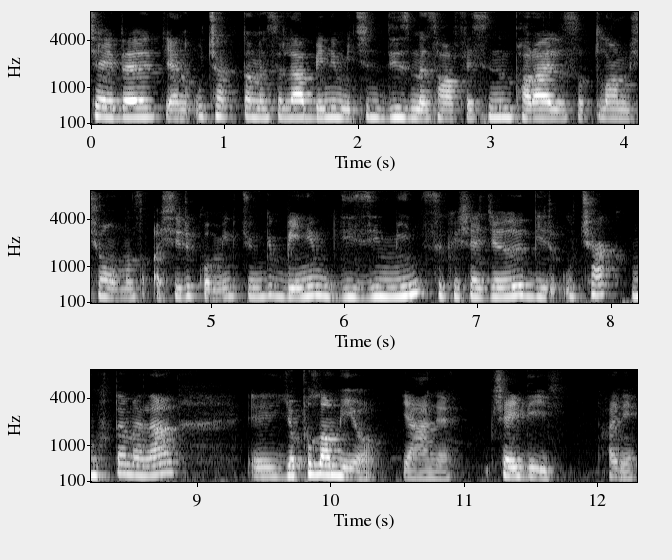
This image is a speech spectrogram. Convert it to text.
şeyde yani uçakta mesela benim için diz mesafesinin parayla satılan bir şey olması aşırı komik. Çünkü benim dizimin sıkışacağı bir uçak muhtemelen e, yapılamıyor. Yani şey değil. Hani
